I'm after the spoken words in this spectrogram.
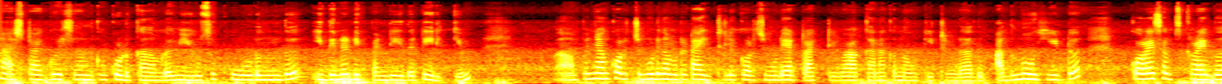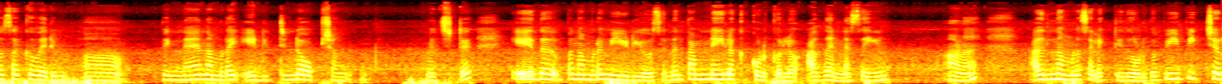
ഹാഷ് ടാഗ് വെച്ച് നമുക്ക് കൊടുക്കാം. നമ്മുടെ വ്യൂസ് കൂടുന്നത് ഇതിനെ ഡിപ്പെൻഡ് ചെയ്തിട്ടിരിക്കും. അപ്പം ഞാൻ കുറച്ചും കൂടി നമ്മുടെ ടൈറ്റിൽ കുറച്ചും കൂടി അട്രാക്റ്റീവ് ആക്കാനൊക്കെ നോക്കിയിട്ടുണ്ട്. അത് അത് നോക്കിയിട്ട് കുറേ സബ്സ്ക്രൈബേഴ്സൊക്കെ വരും. പിന്നെ നമ്മുടെ എഡിറ്റിന്റെ ഓപ്ഷൻ വെച്ചിട്ട് ഏത് ഇപ്പം നമ്മുടെ വീഡിയോസിന് തമ്മനെയിലൊക്കെ കൊടുക്കുമല്ലോ അത് തന്നെ സെയിം ആണ്. അതിൽ നമ്മൾ സെലക്ട് ചെയ്ത് കൊടുക്കും. അപ്പോൾ ഈ പിക്ചർ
